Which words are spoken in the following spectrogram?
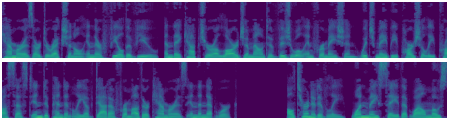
cameras are directional in their field of view, and they capture a large amount of visual information which may be partially processed independently of data from other cameras cameras in the network. Alternatively, one may say that while most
